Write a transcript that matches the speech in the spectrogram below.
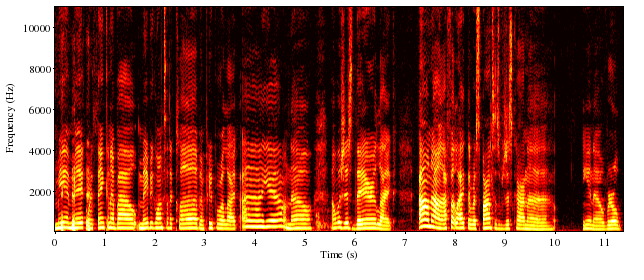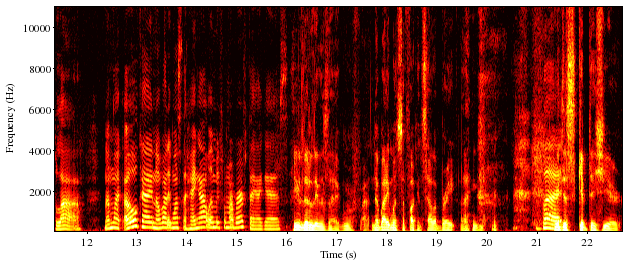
me and Mick were thinking about maybe going to the club, and people were like, "Uh, yeah, I don't know." I was just there, like, I don't know. I felt like the responses were just kind of, you know, real blah. And I'm like, oh, okay, nobody wants to hang out with me for my birthday, I guess. you literally was like, nobody wants to fucking celebrate. Like, But we just skipped this year.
